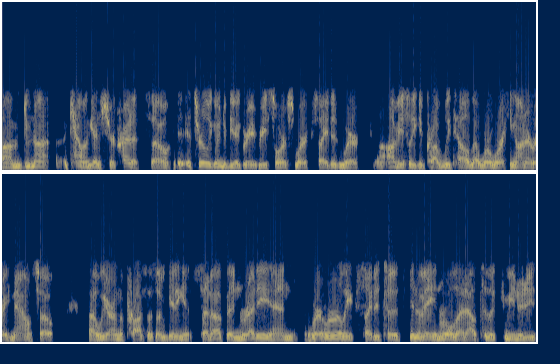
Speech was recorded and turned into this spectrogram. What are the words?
um, do not count against your credits. So it's really going to be a great resource. We're excited. We're obviously you could probably tell that we're working on it right now. So uh, we are in the process of getting it set up and ready, and we're, we're really excited to innovate and roll that out to the communities.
